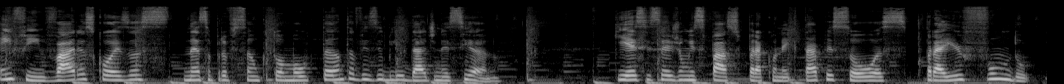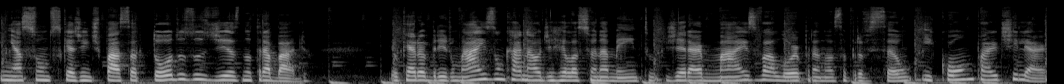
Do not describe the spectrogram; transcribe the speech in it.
enfim, várias coisas nessa profissão que tomou tanta visibilidade nesse ano. Que esse seja um espaço para conectar pessoas, para ir fundo em assuntos que a gente passa todos os dias no trabalho. Eu quero abrir mais um canal de relacionamento, gerar mais valor para nossa profissão e compartilhar.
